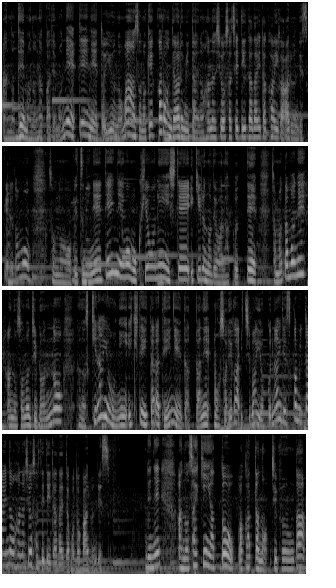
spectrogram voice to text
あのテーマの中でもね丁寧というのはその結果論であるみたいなお話をさせていただいた回があるんですけれどもその別にね丁寧を目標にして生きるのではなくってたまたまねあのその自分のあの好きなように生きていたら丁寧だったねもうそれが一番良くないですかみたいなお話をさせていただいたことがあるんです。でねあの最近やっと分かったの。自分が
